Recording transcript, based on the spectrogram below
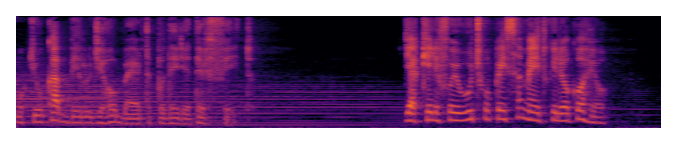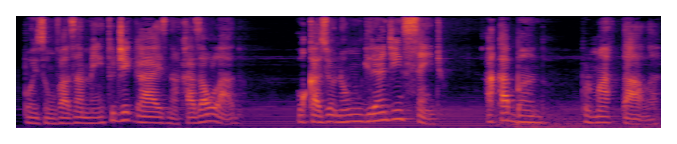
o que o cabelo de Roberta poderia ter feito. E aquele foi o último pensamento que lhe ocorreu, pois um vazamento de gás na casa ao lado ocasionou um grande incêndio, acabando por matá-la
